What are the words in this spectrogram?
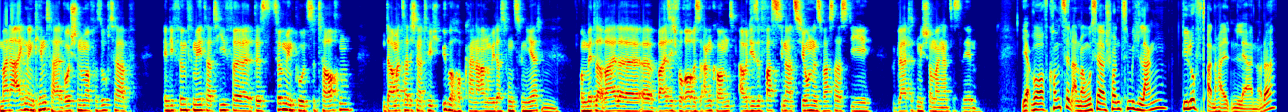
meiner eigenen Kindheit, wo ich schon immer versucht habe, in die fünf Meter Tiefe des Swimmingpools zu tauchen. Und damals hatte ich natürlich überhaupt keine Ahnung, wie das funktioniert. Mhm. Und mittlerweile äh, weiß ich, worauf es ankommt. Aber diese Faszination des Wassers, die begleitet mich schon mein ganzes Leben. Ja, worauf kommt es denn an? Man muss ja schon ziemlich lang die Luft anhalten lernen, oder?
